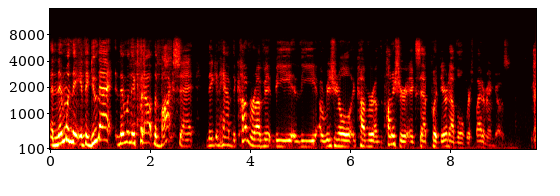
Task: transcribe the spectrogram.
And then when they if they do that, then when they put out the box set, they can have the cover of it be the original cover of the Punisher, except put Daredevil where Spider-Man goes.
